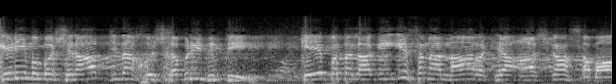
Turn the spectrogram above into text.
کیڑی مبشرات جنہ خوشخبری دیتی کہ پتہ لاگی اس نہ نا رکھیا آشکاں سبا؟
